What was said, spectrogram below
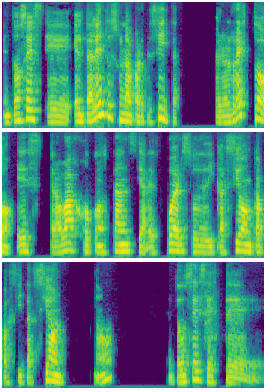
Entonces, eh, el talento es una partecita, pero el resto es trabajo, constancia, esfuerzo, dedicación, capacitación, ¿no? Entonces, este,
